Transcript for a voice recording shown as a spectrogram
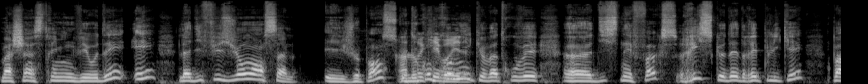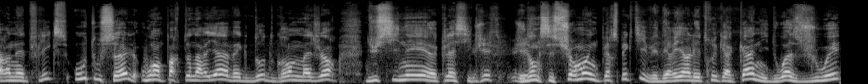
machin streaming VOD et la diffusion en salle. Et je pense que le compromis que va trouver euh, Disney Fox risque d'être répliqué par Netflix ou tout seul ou en partenariat avec d'autres grandes majors du ciné euh, classique. Et donc c'est sûrement une perspective. Et derrière les trucs à Cannes, il doit se jouer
